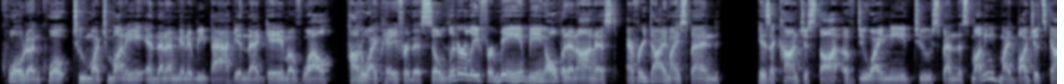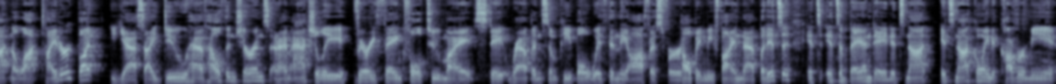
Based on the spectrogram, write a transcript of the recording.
quote unquote too much money. And then I'm going to be back in that game of, well, how do I pay for this? So, literally, for me, being open and honest, every dime I spend is a conscious thought of do I need to spend this money? My budget's gotten a lot tighter, but yes, I do have health insurance and I'm actually very thankful to my state rep and some people within the office for helping me find that. But it's a it's it's a band-aid. It's not it's not going to cover me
